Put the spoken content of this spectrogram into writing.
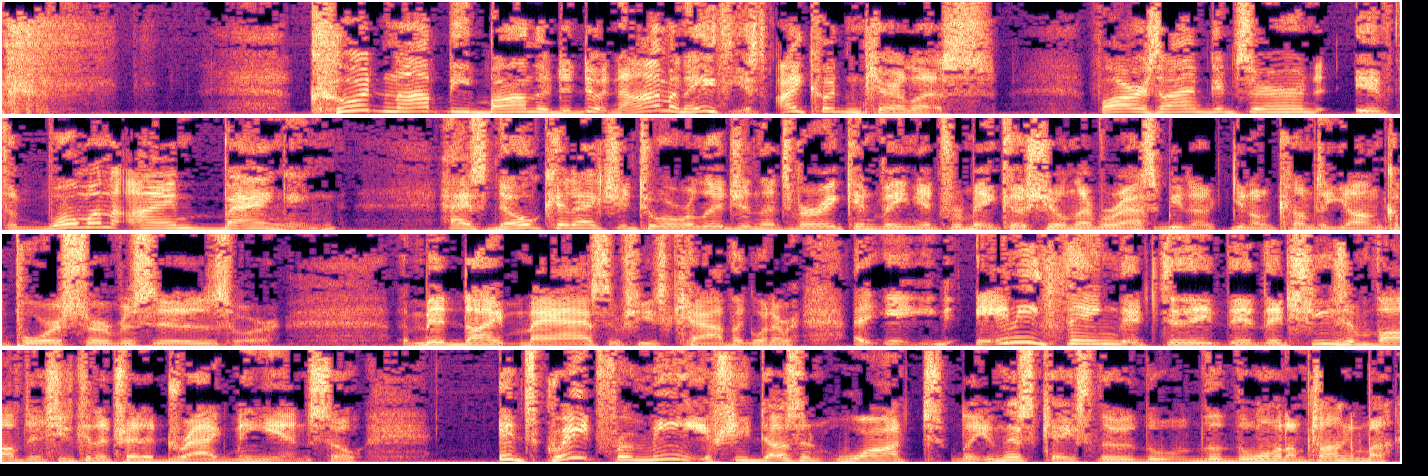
Could not be bothered to do it. Now, I'm an atheist. I couldn't care less. Far as I'm concerned, if the woman I'm banging has no connection to a religion that's very convenient for me because she'll never ask me to, you know, come to Yom Kippur services or midnight mass if she's Catholic, whatever. Anything that, that, that she's involved in, she's going to try to drag me in. So it's great for me if she doesn't want, in this case, the, the, the woman I'm talking about,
